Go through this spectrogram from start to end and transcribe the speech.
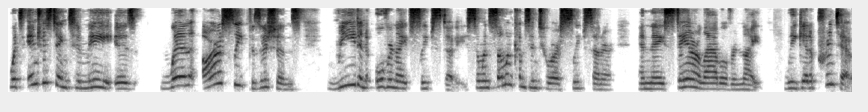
What's interesting to me is when our sleep physicians read an overnight sleep study. So when someone comes into our sleep center and they stay in our lab overnight, we get a printout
